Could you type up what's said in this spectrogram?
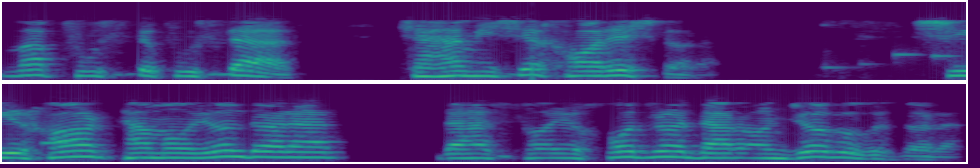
و پوست پوسته است که همیشه خارش دارد. شیرخوار تمایل دارد دستهای خود را در آنجا بگذارد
